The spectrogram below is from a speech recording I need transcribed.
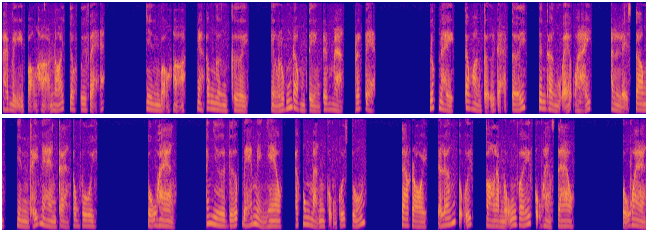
phải bị bọn họ nói cho vui vẻ. Nhìn bọn họ, nàng không ngừng cười, những lúng đồng tiền trên mặt rất đẹp. Lúc này, tam hoàng tử đã tới, tinh thần uể oải, hành lễ xong, nhìn thấy nàng càng không vui. Phụ hoàng, hắn như đứa bé mè nheo, cả khuôn mặn cũng cúi xuống. Sao rồi, đã lớn tuổi, còn làm nũng với phụ hoàng sao? Phụ hoàng,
